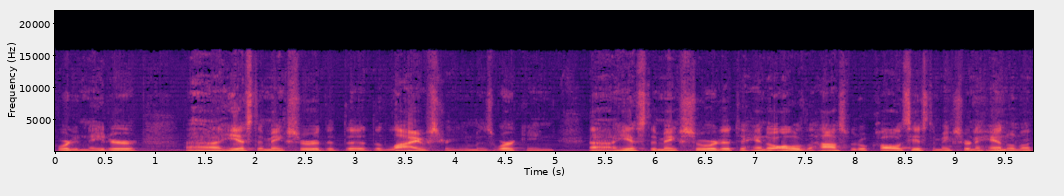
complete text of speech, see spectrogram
coordinator, uh, he has to make sure that the, the live stream is working. Uh, he has to make sure to, to handle all of the hospital calls. He has to make sure to handle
